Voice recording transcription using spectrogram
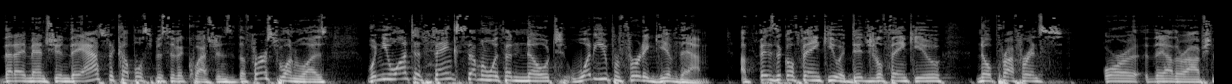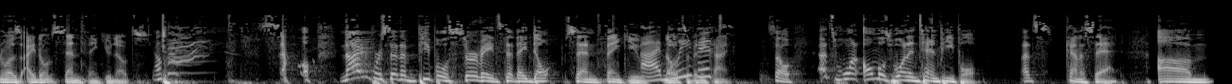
that I mentioned, they asked a couple specific questions. The first one was, when you want to thank someone with a note, what do you prefer to give them? A physical thank you, a digital thank you, no preference, or the other option was, I don't send thank you notes. Okay. So nine percent of people surveyed said they don't send thank you I notes of any it. kind. So that's one almost one in ten people. That's kind of sad. Um,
